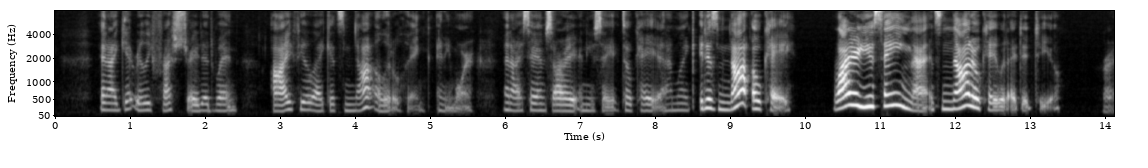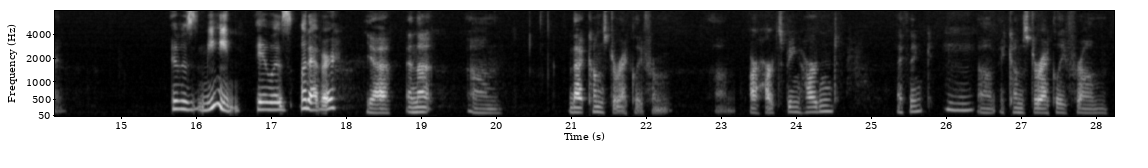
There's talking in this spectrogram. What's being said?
And I get really frustrated when I feel like it's not a little thing anymore. And I say, I'm sorry. And you say, it's okay. And I'm like, it is not okay. Why are you saying that? It's not okay what I did to you. Right. It was mean. It was whatever. Yeah, and that um, that comes directly from um, our hearts being hardened. I think Mm-hmm. um, it comes directly from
